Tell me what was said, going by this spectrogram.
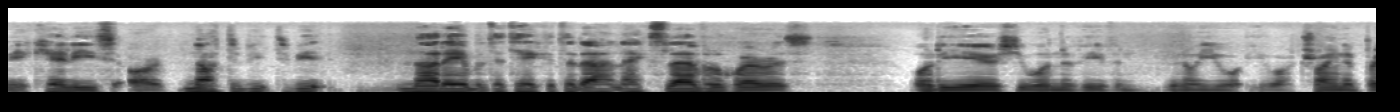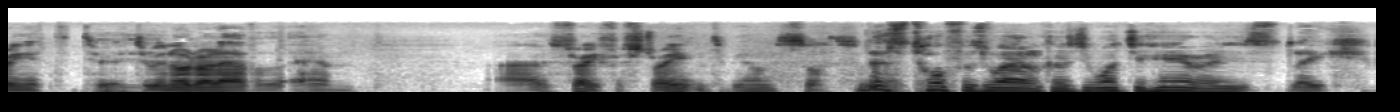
Achilles, or not to be to be not able to take it to that next level. Whereas other years you wouldn't have even you know you you were trying to bring it to to another level. Um, uh, it was very frustrating to be honest. So, so That's tough as well because what you hear is like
